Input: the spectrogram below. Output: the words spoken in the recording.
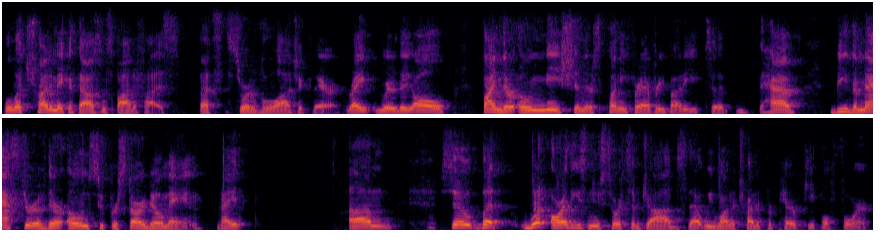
Well, let's try to make a thousand Spotifys. That's sort of the logic there, right? Where they all find their own niche and there's plenty for everybody to have be the master of their own superstar domain, right? Um, so, but what are these new sorts of jobs that we want to try to prepare people for?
